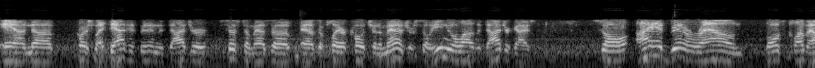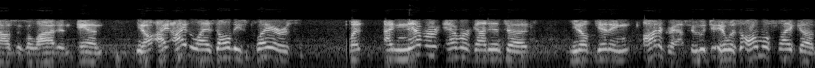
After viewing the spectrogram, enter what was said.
and uh, of course my dad had been in the Dodger system as a as a player, coach, and a manager, so he knew a lot of the Dodger guys. So I had been around both clubhouses a lot, and and you know I idolized all these players, but I never ever got into you know getting autographs. It, would, it was almost like a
